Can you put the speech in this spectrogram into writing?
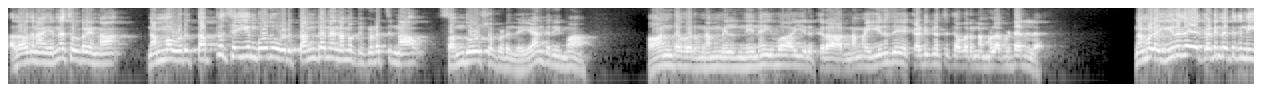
அதாவது நான் என்ன சொல்றேன்னா நம்ம ஒரு தப்பு செய்யும் போது ஒரு தண்டனை நமக்கு கிடைச்சுன்னா சந்தோஷப்படுங்க. ஏன் தெரியுமா? ஆண்டவர் நம்மில் நினைவா இருக்கிறார் நம்ம இருதய கடினத்துக்கு அவர் நம்மளை விடல. நம்மள இருதய கடினத்துக்கு நீ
